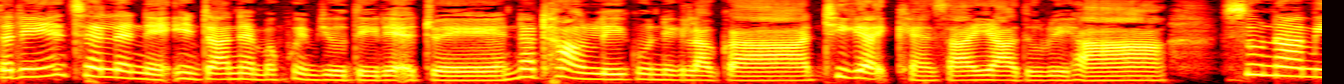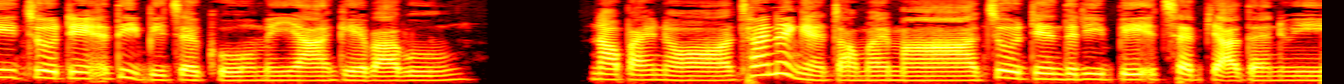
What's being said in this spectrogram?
တရင်အချက်လက်နဲ့အင်တာနက်မဖွင့်ပြသေးတဲ့အတွေ့2004ခုနှစ်လောက်ကထိခိုက်ခံစားရသူတွေဟာဆူနာမီကြိုတင်အသိပေးချက်ကိုမရခဲ့ပါဘူး။နောက်ပိုင်းတော့ထိုင်းနိုင်ငံတောင်ပိုင်းမှာကြိုတင်သတိပေးအချက်ပြတဲ့တွေ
